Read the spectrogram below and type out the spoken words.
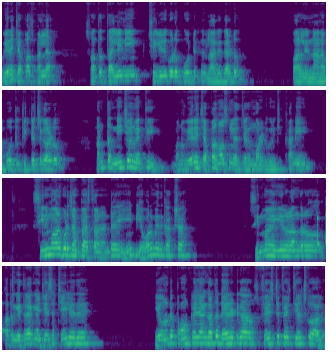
వేరే చెప్పాల్సిన పనిలే. సొంత తల్లిని చెల్లిని కూడా కోర్టుకు లాగగలడు. వాళ్ళని నానా బూతులు తిట్టించగలడు అంత నీచమైన వ్యక్తి మనం వేరే చెప్పాల్సిన అవసరం లేదు జగన్మోహన్ రెడ్డి గురించి. కానీ సినిమాను కూడా చంపేస్తాను అంటే ఏంటి ఎవరి మీద కక్ష? సినిమా హీరోలందరూ అతనికి వ్యతిరేకంగా చేసే చేయలేదే. ఏమనుంటే పవన్ కళ్యాణ్ గారితో డైరెక్ట్గా ఫేస్ టు ఫేస్ తేల్చుకోవాలి.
